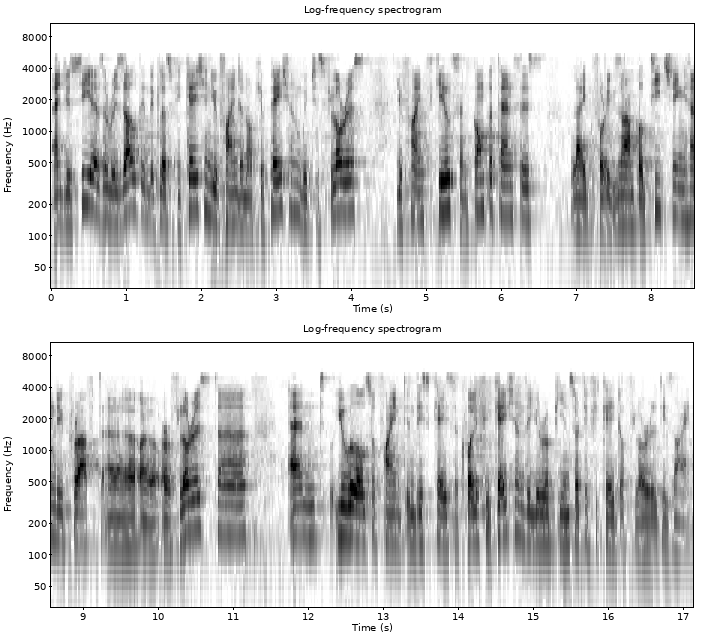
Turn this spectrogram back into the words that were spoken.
and you see as a result in the classification you find an occupation, which is florist, you find skills and competences, like for example teaching, handicraft, uh, or, or, florist, uh, and you will also find in this case a qualification, the European Certificate of Floral Design.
